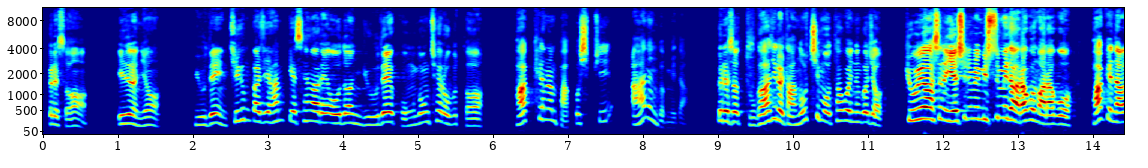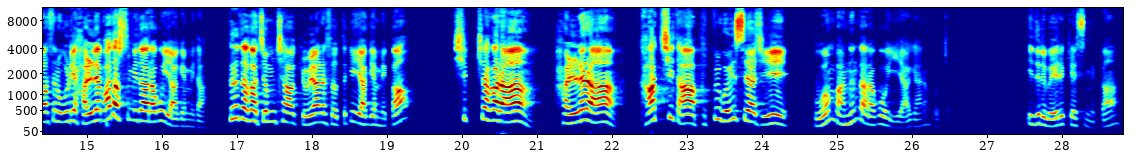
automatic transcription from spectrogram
그래서 이들은요, 유대인, 지금까지 함께 생활해 오던 유대 공동체로부터 박해는 받고 싶지 않은 겁니다. 그래서 두 가지를 다 놓지 못하고 있는 거죠. 교회 와서는 예수님을 믿습니다. 라고 말하고, 밖에 나가서는 우리 할례 받았습니다. 라고 이야기합니다. 그러다가 점차 교회 안에서 어떻게 이야기합니까? 십자가랑 할례랑 같이 다 붙들고 있어야지 구원받는다라고 이야기하는 거죠. 이들이 왜 이렇게 했습니까?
